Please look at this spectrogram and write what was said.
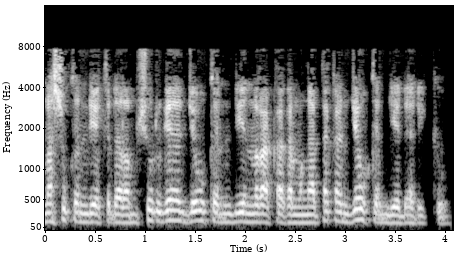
masukkan dia ke dalam surga jauhkan dia neraka akan mengatakan jauhkan dia dariku.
